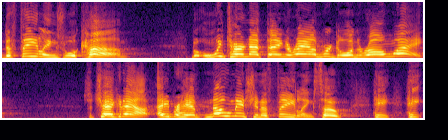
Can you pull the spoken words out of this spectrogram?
The feelings will come. But when we turn that thing around, we're going the wrong way. So check it out. Abraham, no mention of feelings. So he, he,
